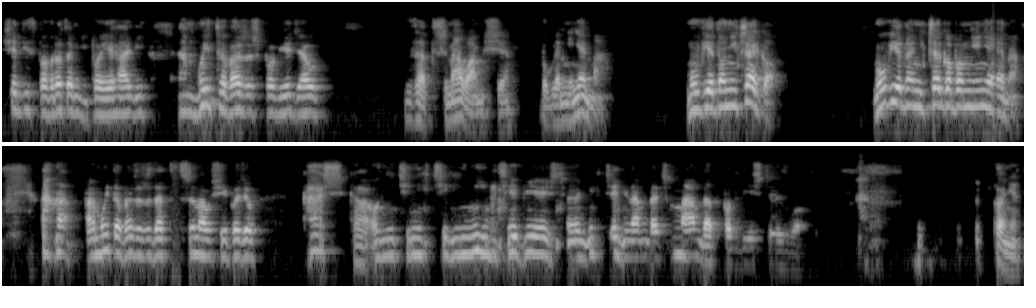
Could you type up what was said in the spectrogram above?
siedli z powrotem i pojechali, a mój towarzysz powiedział, zatrzymałam się, w ogóle mnie nie ma. Mówię do niczego. Mówię do niczego, bo mnie nie ma. A, a mój towarzysz zatrzymał się i powiedział, Kaśka, oni cię nie chcieli nigdzie wieść, oni chcieli nam dać mandat po 200 zł. Koniec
